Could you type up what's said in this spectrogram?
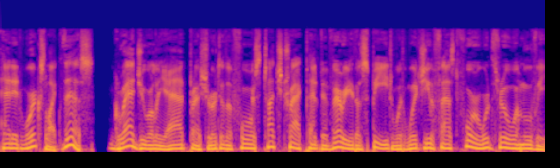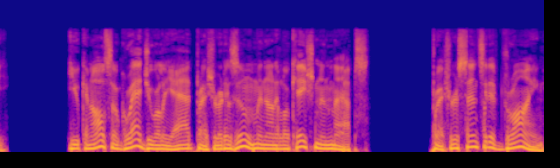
and it works like this. Gradually add pressure to the Force Touch trackpad to vary the speed with which you fast forward through a movie. You can also gradually add pressure to zoom in on a location in maps. Pressure-sensitive drawing.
